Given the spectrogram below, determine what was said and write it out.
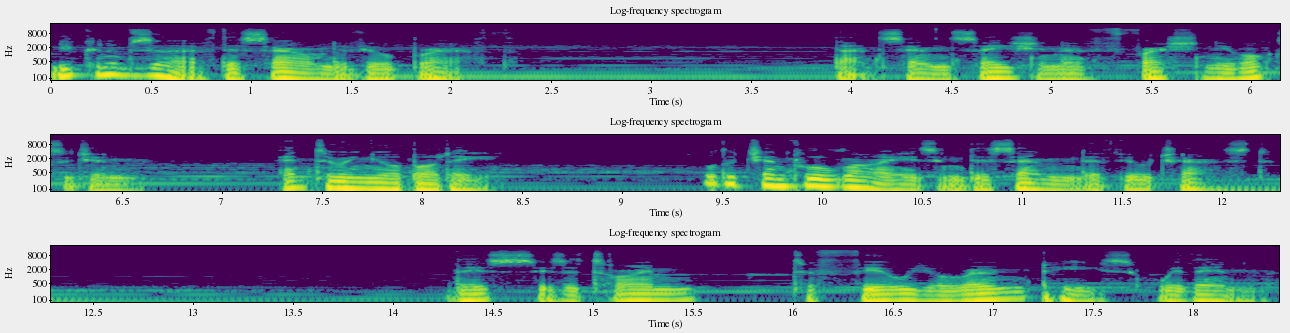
You can observe the sound of your breath, that sensation of fresh new oxygen entering your body or the gentle rise and descend of your chest. This is a time to feel your own peace within.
